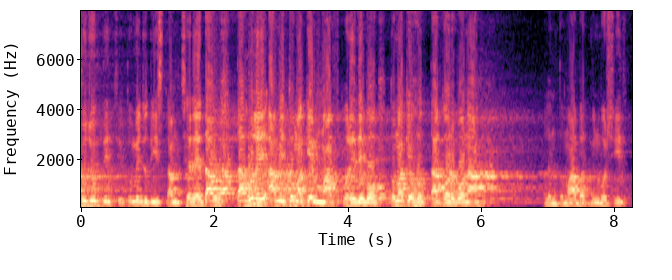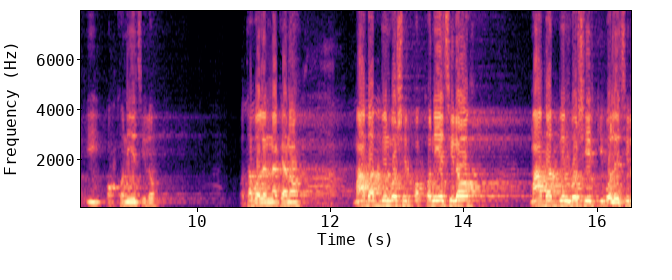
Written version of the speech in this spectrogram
সুযোগ দিচ্ছি, তুমি যদি ইসলাম ছেড়ে দাও, তাহলে আমি তোমাকে মাফ করে দেব, তোমাকে হত্যা করব না। বলেন তো, মা বিন বশির কি পক্ষ নিয়েছিল? কথা বলেন না কেন? মা বিন বশির পক্ষ নিয়েছিল? মা বিন বশির কি বলেছিল?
